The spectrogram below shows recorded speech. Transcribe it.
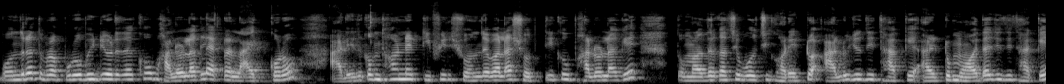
বন্ধুরা, তোমরা পুরো ভিডিওটা দেখো, ভালো লাগলে একটা লাইক করো। আর এরকম ধরনের টিফিন সন্ধেবেলা সত্যি খুব ভালো লাগে। তোমাদের কাছে বলছি, ঘরে একটু আলু যদি থাকে আর একটু ময়দা যদি থাকে,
